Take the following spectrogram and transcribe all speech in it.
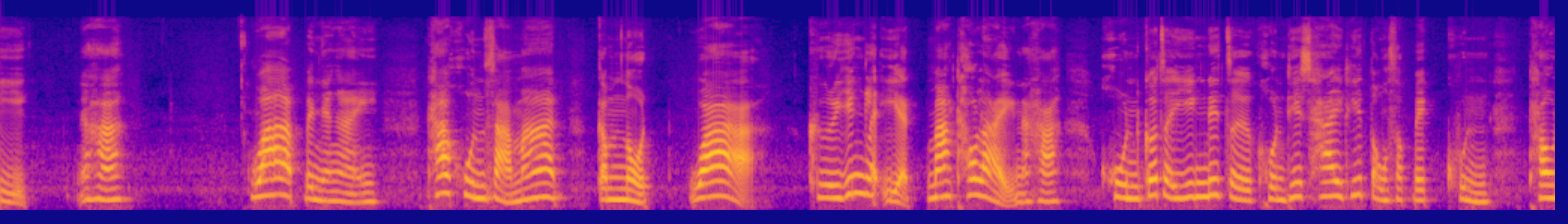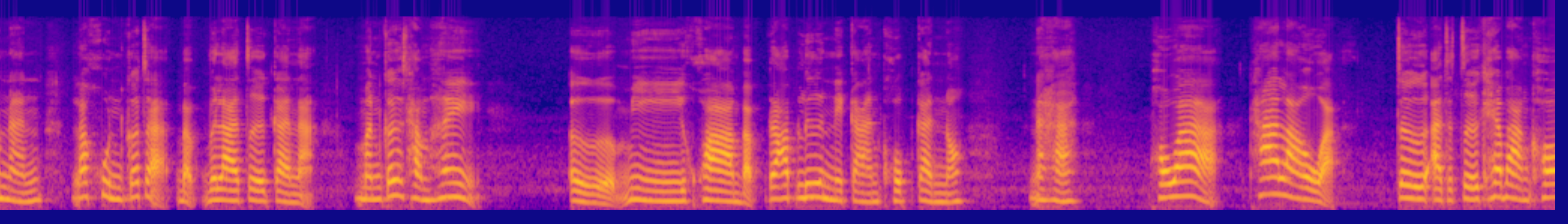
อีกนะคะว่าเป็นยังไง ถ้าคุณสามารถกำหนดว่าคือยิ่งละเอียดมากเท่าไหร่นะคะ คุณก็จะยิ่งได้เจอคนที่ใช่ที่ตรงสเปคคุณเท่านั้น แล้วคุณก็จะแบบเวลาเจอกันอะ่ะ มันก็จะทำให้เออมีความแบบราบลื่นในการคบกันเนาะนะคะเพราะว่าถ้าเราอะเจออาจจะเจอแค่บางข้อ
